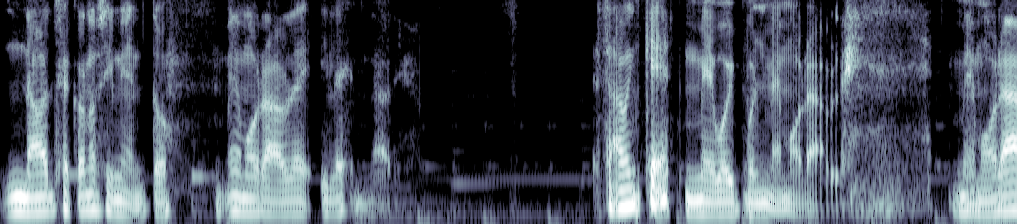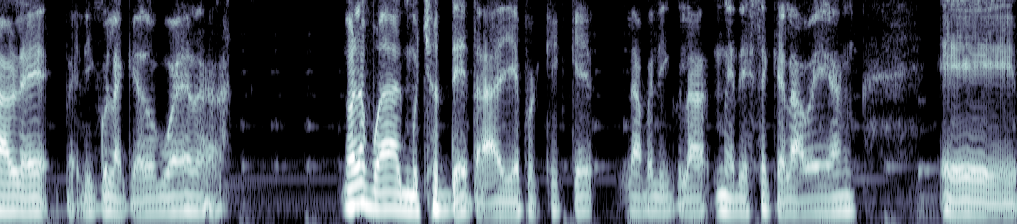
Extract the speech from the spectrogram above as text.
no reconocimiento memorable y legendario. ¿Saben qué? Me voy por memorable. Memorable, película quedó buena. No les voy a dar muchos detalles porque es que la película merece que la vean. Eh,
